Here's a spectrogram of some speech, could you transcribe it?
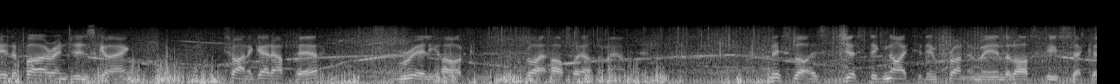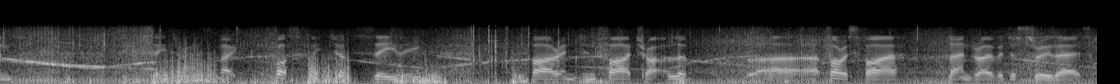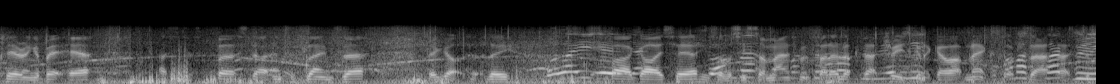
hear the fire engines going, trying to get up here. Really hard right halfway up the mountain. This lot has just ignited in front of me in the last few seconds. You can see through the smoke, possibly just see the fire engine, fire truck, uh, forest fire, Land Rover just through there. It's clearing a bit here. That's just burst out into flames there. They got the fire guys here. He's obviously some management fellow. Look, that tree's going to go up next. Watch that. That's just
